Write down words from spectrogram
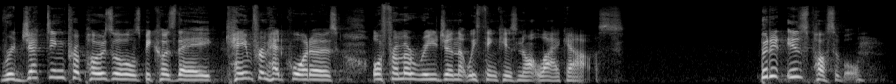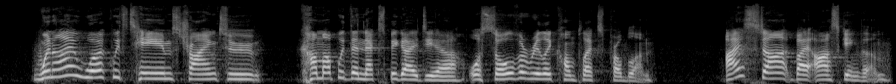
rejecting proposals because they came from headquarters or from a region that we think is not like ours. But it is possible. When I work with teams trying to come up with the next big idea, or solve a really complex problem, I start by asking them,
